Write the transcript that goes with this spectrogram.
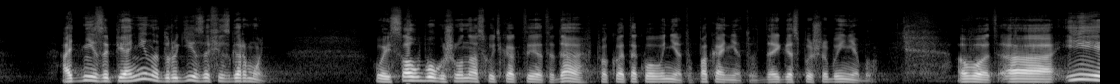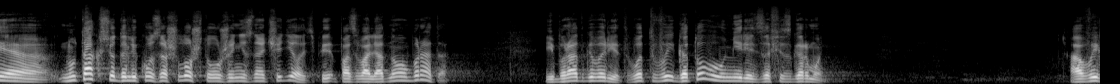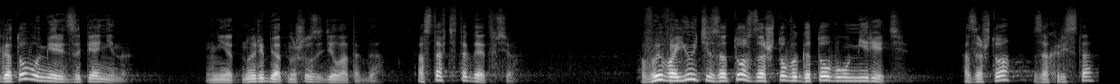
Одни за пианино, другие за физгармонь. Ой, слава Богу, что у нас хоть как-то это, да, пока такого нету, пока нету, дай Господь, чтобы и не было. Вот. А, и ну так все далеко зашло, что уже не знаю, что делать. Позвали одного брата. И брат говорит, вот вы готовы умереть за физгармонь? А вы готовы умереть за пианино? Нет, ну, ребят, ну что за дела тогда? Оставьте тогда это все. Вы воюете за то, за что вы готовы умереть. А за что? За Христа.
